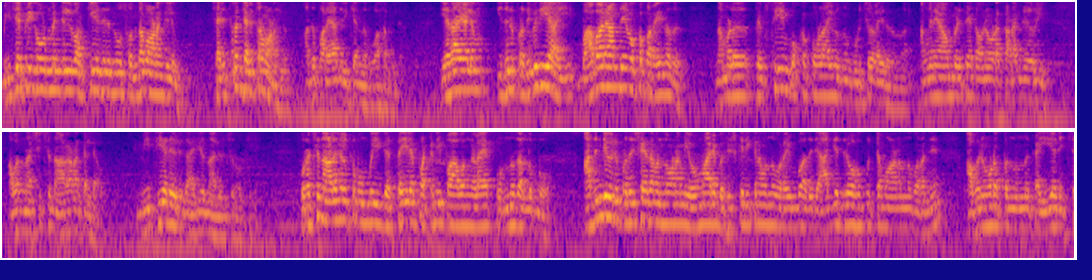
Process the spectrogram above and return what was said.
ബി ജെ പി ഗവൺമെന്റിൽ വർക്ക് ചെയ്തിരുന്നു സ്വന്തമാണെങ്കിലും ചരിത്രം ചരിത്രമാണല്ലോ. അത് പറയാതിരിക്കാൻ നിർവാഹമില്ല. ഏതായാലും ഇതിന് പ്രതിവിധിയായി ബാബ രാംദേവ് ഒക്കെ പറയുന്നത് നമ്മൾ പെപ്സിയും കൊക്കക്കോളായും ഒന്നും കുടിച്ചു കളയരുതെന്നാൽ അങ്ങനെ ആകുമ്പോഴത്തേക്ക് അവനവിടെ കടം കയറി അവൻ നശിച്ച് നാറാണക്കല്ലാവും. വിധിയുടെ ഒരു കാര്യം ഒന്ന് ആലോചിച്ച് നോക്കിയേ. കുറച്ച് നാളുകൾക്ക് മുമ്പ് ഈ ഗസയിലെ പട്ടിണി പാവങ്ങളെ കൊന്നു തള്ളുമ്പോൾ അതിന്റെ ഒരു പ്രതിഷേധം എന്നോണം യവന്മാരെ ബഹിഷ്കരിക്കണമെന്ന് പറയുമ്പോൾ അത് രാജ്യദ്രോഹ കുറ്റമാണെന്ന് പറഞ്ഞ് അവനോടൊപ്പം നിന്ന് കൈയടിച്ച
